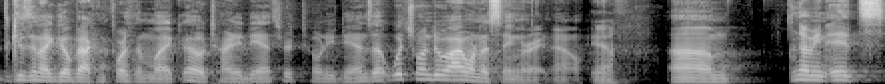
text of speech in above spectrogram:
because then I go back and forth. I'm like, oh, Tiny Dancer, Tony Danza. Which one do I want to sing right now? Yeah. Um, I mean, it's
